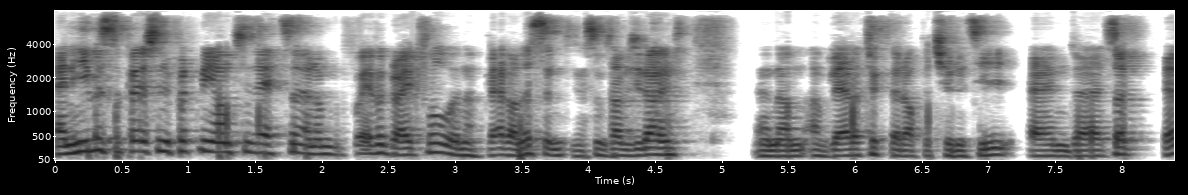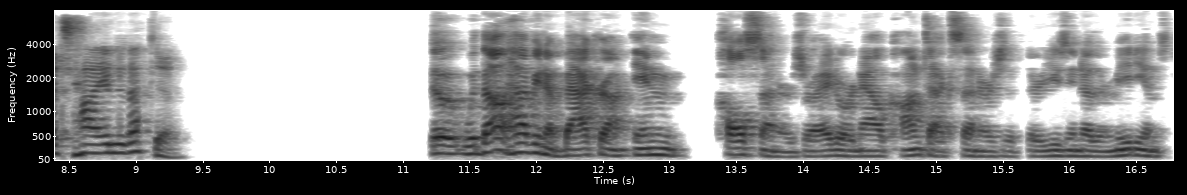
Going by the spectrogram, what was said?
And he was the person who put me onto that, and I'm forever grateful, and I'm glad I listened. You know, sometimes you don't, and I'm I'm glad I took that opportunity, and uh, so that's how I ended up here. So without having a background in call centers, right, or now contact centers, if they're using other mediums,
